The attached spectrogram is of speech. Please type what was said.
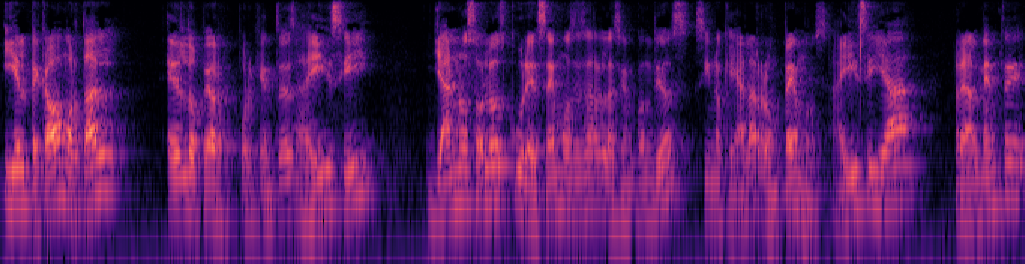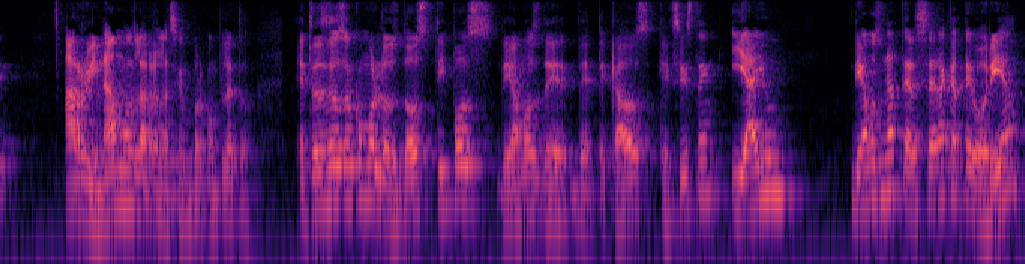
Y el pecado mortal es lo peor, porque entonces ahí sí ya no solo oscurecemos esa relación con Dios, sino que ya la rompemos. Ahí sí ya realmente arruinamos la relación por completo. Entonces esos son como los dos tipos, digamos, de, pecados que existen. Y hay un, digamos, una tercera categoría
